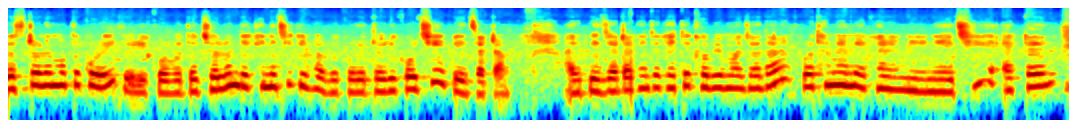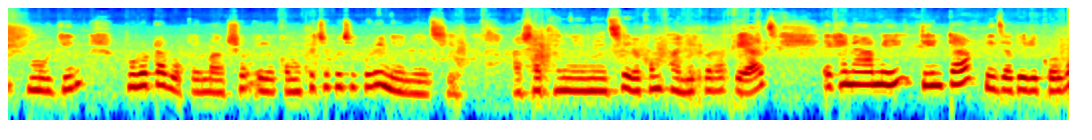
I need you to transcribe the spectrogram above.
রেস্টুরেন্টের মতো করেই তৈরি করব। তো চলুন দেখে নিচ্ছি কীভাবে করে তৈরি করছি এই পিৎজাটা। আর পিৎজাটা কিন্তু খেতে খুবই মজাদার। প্রথমে আমি এখানে নিয়ে নিয়েছি একটা মুরগির পুরোটা বুকের মাংস এরকম কুচি কুচি করে নিয়ে নিয়েছি। আর সাথে নিয়ে নিয়েছি এরকম ফালি করা পেঁয়াজ। এখানে আমি তিনটা পিৎজা তৈরি করব।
